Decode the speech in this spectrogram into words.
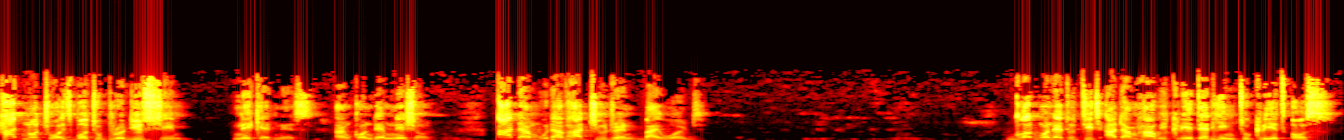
had no choice but to produce shame, nakedness, and condemnation. Adam would have had children by word. God wanted to teach Adam how he created him to create us.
